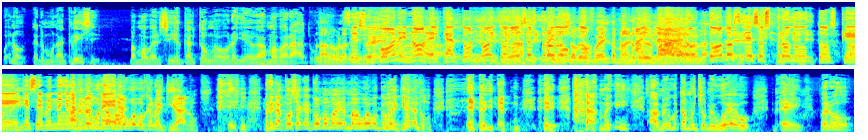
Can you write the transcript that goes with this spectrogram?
bueno, tenemos una crisis Vamos a ver si el cartón ahora llega más barato. Claro, ¿verdad Se sí? supone, no, caramba, el cartón no, y eh, todos esos hay una productos. sobreoferta, me imagino que Ay, bajar claro, todos Eh. esos productos que, que se venden en la A mí me gustan frontera. más los huevos que los haitianos. no hay una cosa que como más, más huevos que un haitiano. A mí, a mí me gustan mucho mis huevos. eh, pero,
